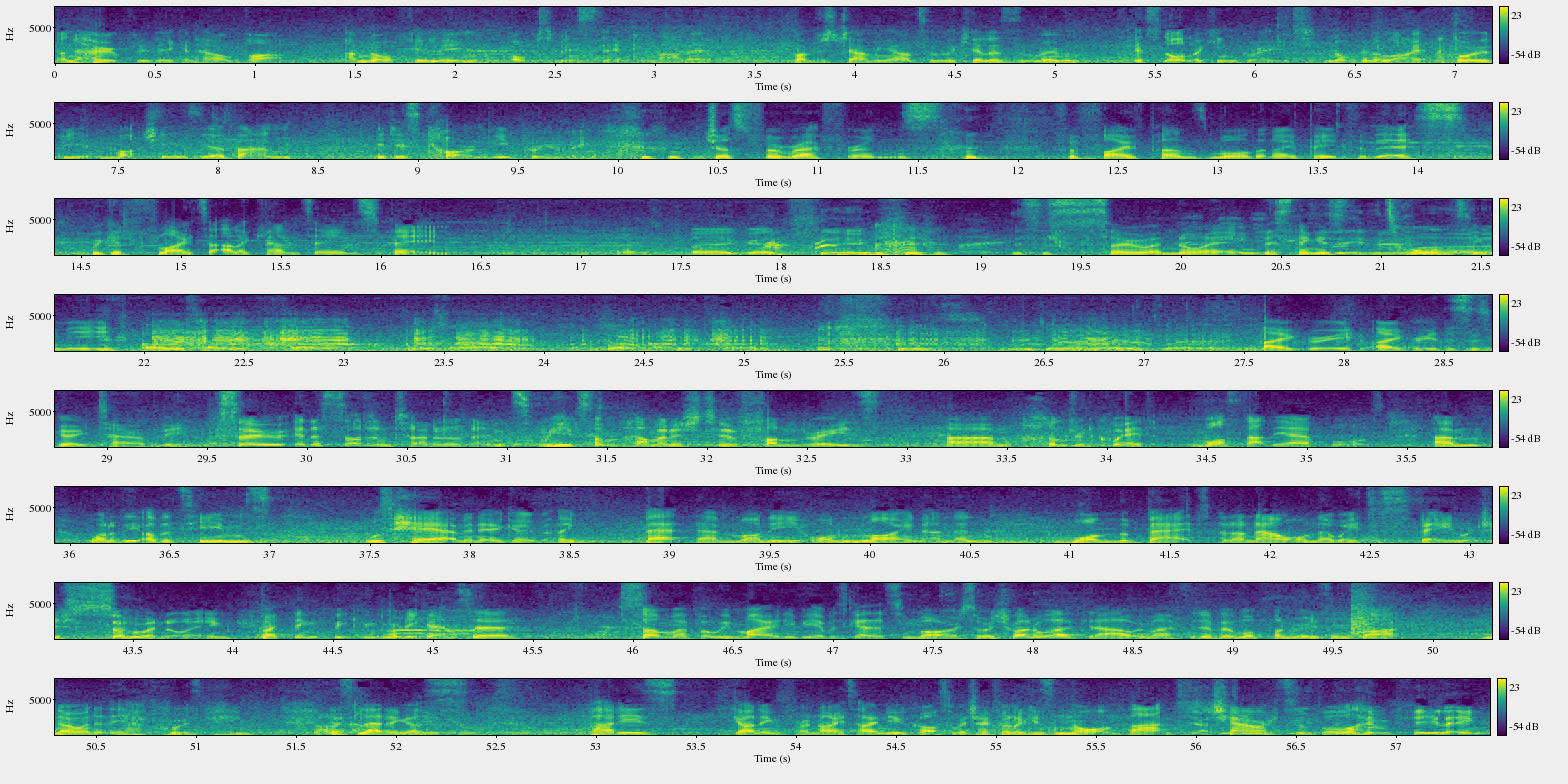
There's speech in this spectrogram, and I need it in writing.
and hopefully they can help, but I'm not feeling optimistic about it. But I'm just jamming out to the Killers at the moment. It's not looking great, not gonna lie. I thought it would be much easier than it is currently proving. just for reference, for five pounds more than I paid for this, we could fly to Alicante in Spain. Let's play again soon. This is so annoying. This thing is taunting worse. me. I was having fun, but now I'm not having fun. I agree, I agree. This is going terribly. So, in a sudden turn of events, we've somehow managed to fundraise um, 100 quid whilst at the airport. Um, one of the other teams was here a minute ago, but they bet their money online and then won the bet and are now on their way to Spain, which is so annoying. But I think we can probably get to somewhere, but we might only be able to get there tomorrow. So we're trying to work it out. We might have to do a bit more fundraising, but no one at the airport is being is letting us. Paddy's gunning for a night out in Newcastle, which I feel like is not that charitable. I'm feeling.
